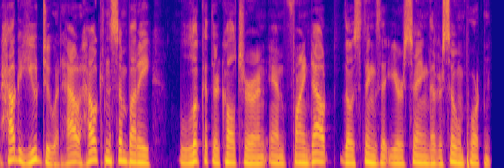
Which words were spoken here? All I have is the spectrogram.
How do you do it? How, how can somebody look at their culture and, and find out those things that you're saying that are so important?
